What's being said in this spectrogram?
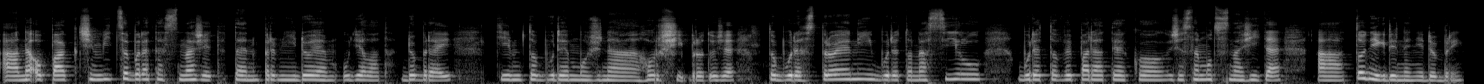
A naopak, čím více budete snažit ten první dojem udělat dobrý, tím to bude možná horší, protože to bude strojený, bude to na sílu, bude to vypadat jako, že se moc snažíte a to nikdy není dobrý.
